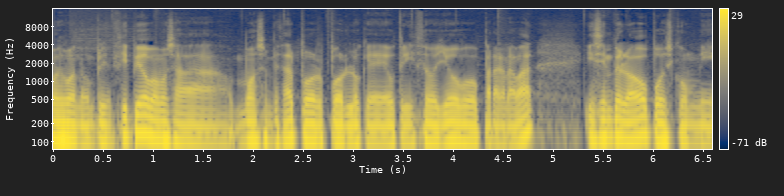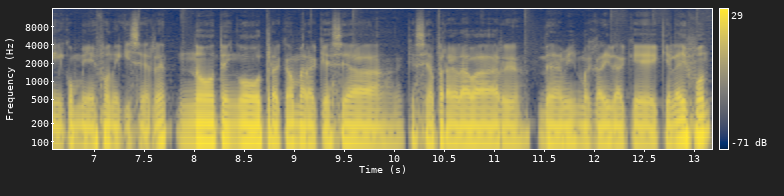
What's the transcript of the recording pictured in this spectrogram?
Pues bueno, en principio vamos a, vamos a empezar por, por lo que utilizo yo para grabar y siempre lo hago pues con mi, con mi iPhone XR. No tengo otra cámara que sea, que sea para grabar de la misma calidad que, el iPhone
